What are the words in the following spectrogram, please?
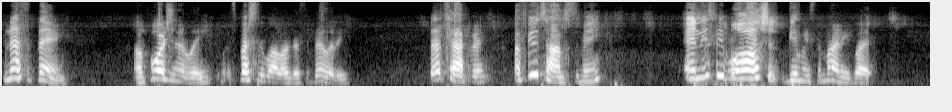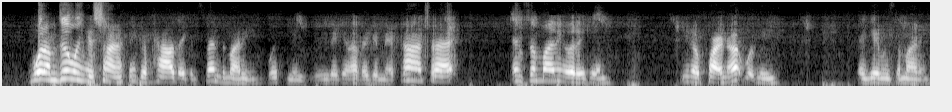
And that's the thing. Unfortunately, especially while on disability, that's happened a few times to me. And these people all should give me some money, but what I'm doing is trying to think of how they can spend the money with me. They can either give me a contract and some money, or they can, you know, partner up with me and give me some money.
